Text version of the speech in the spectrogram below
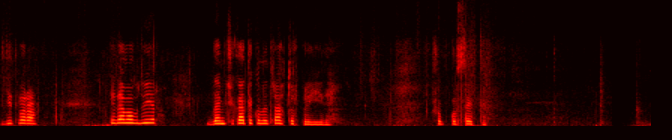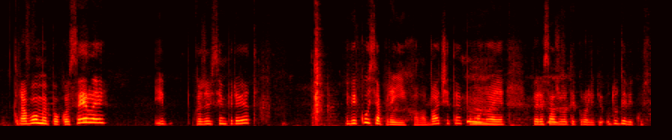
Дітвора. Підемо в двір. Будемо чекати, коли трактор приїде, щоб косити. Траву ми покосили і кажи всім привіт. І Вікуся приїхала, бачите, допомагає пересаджувати кроликів. Туди Вікуся.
